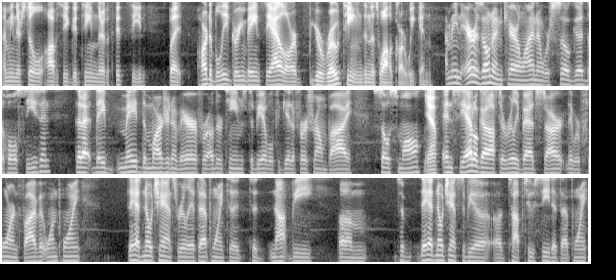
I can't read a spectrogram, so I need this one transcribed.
I mean, they're still obviously a good team. They're the fifth seed, but hard to believe Green Bay and Seattle are your road teams in this wild card weekend. I mean, Arizona and Carolina were so good the whole season that I, they made the margin of error for other teams to be able to get a first round bye so small. Yeah. And Seattle got off to a really bad start. They were four and five at one point. They had no chance really at that point to to not be um to they had no chance to be a, a top two seed at that point.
